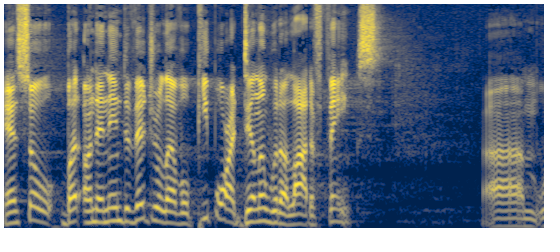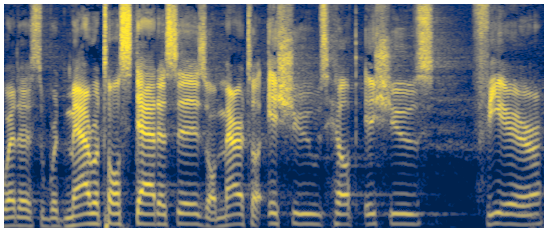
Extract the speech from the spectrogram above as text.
And so, but on an individual level, people are dealing with a lot of things. Um, whether it's with marital statuses or marital issues, health issues, fear,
